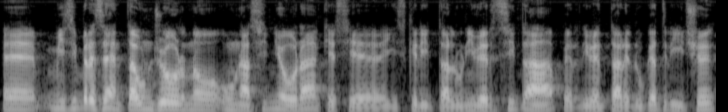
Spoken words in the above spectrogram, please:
eh, mi si presenta un giorno una signora che si è iscritta all'università per diventare educatrice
